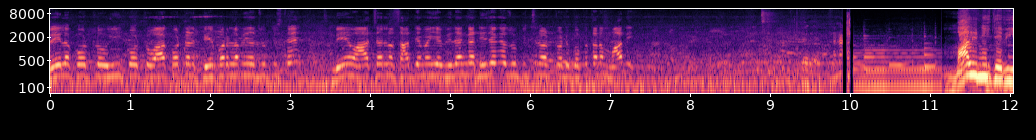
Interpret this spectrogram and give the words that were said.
వేల కోట్లు ఈ కోట్లు ఆ కోట్లు అని పేపర్ల మీద చూపిస్తే మేము ఆచరణ సాధ్యమయ్యే విధంగా నిజంగా చూపించినటువంటి గొప్పతనం మాది. Malinidevi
